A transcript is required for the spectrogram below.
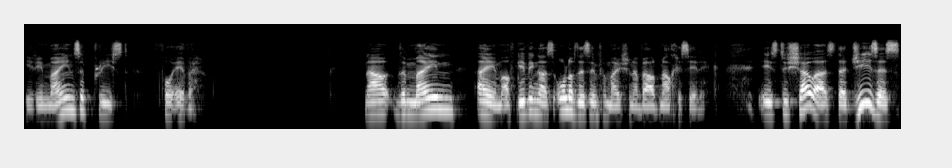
he remains a priest forever. Now, the main aim of giving us all of this information about Melchizedek is to show us that Jesus,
